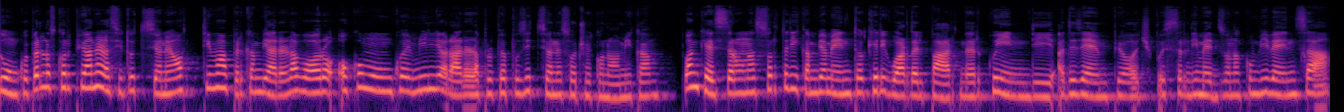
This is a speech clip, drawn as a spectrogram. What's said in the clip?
Dunque, per lo scorpione la situazione è ottima per cambiare lavoro o comunque migliorare la propria posizione socio-economica. Può anche essere una sorta di cambiamento che riguarda il partner, quindi ad esempio ci può essere di mezzo una convivenza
